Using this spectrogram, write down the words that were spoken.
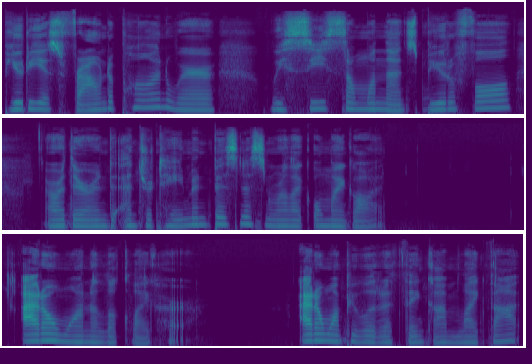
beauty is frowned upon, where we see someone that's beautiful or they're in the entertainment business and we're like, oh my God, I don't want to look like her. I don't want people to think I'm like that.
